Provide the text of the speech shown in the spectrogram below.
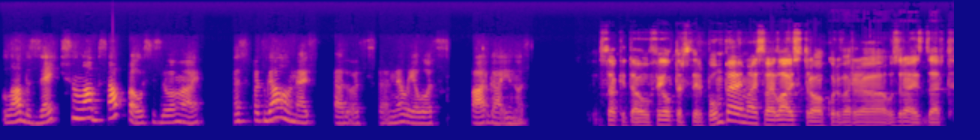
labas zeķes un labas apaus, es domāju, tas pats galvenais tādos eh, nelielos pārgājienos. Saki, tev filtrs ir pumpējamais vai laistro, kur var uh, uzreiz dzert?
